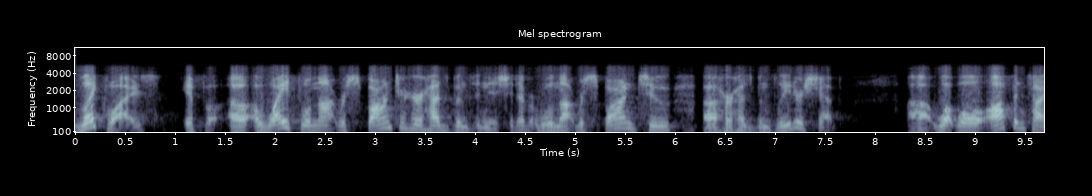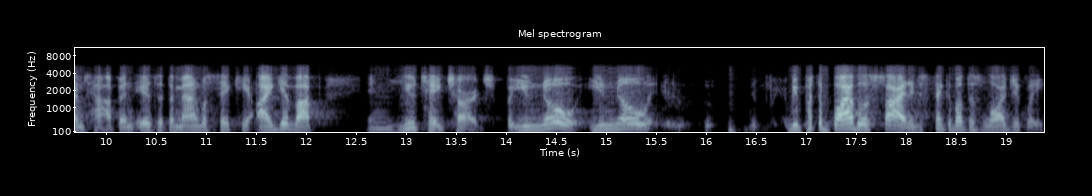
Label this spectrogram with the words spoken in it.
Likewise, if a, a, wife will not respond to her husband's initiative or will not respond to uh, her husband's leadership, uh, what will oftentimes happen is that the man will say, okay, I give up and you take charge. But you know, you know, we put the Bible aside and just think about this logically.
